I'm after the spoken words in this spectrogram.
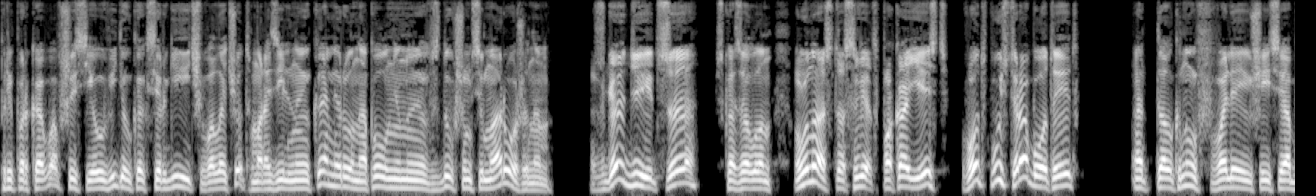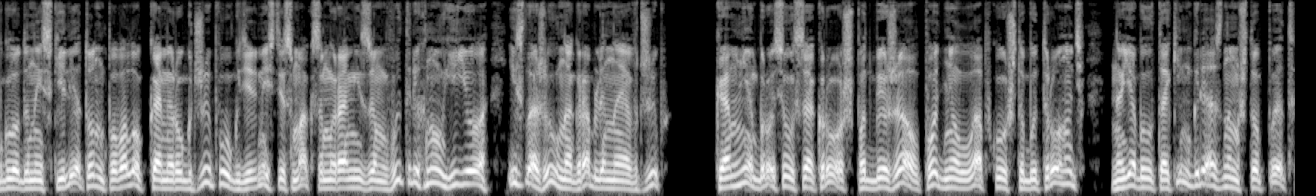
Припарковавшись, я увидел, как Сергеич волочет морозильную камеру, наполненную вздувшимся мороженым. «Сгодится», — сказал он. «У нас-то свет пока есть, вот пусть работает». Оттолкнув валяющийся обглоданный скелет, он поволок камеру к джипу, где вместе с Максом и Рамизом вытряхнул ее и сложил награбленное в джип. Ко мне бросился Крош, подбежал, поднял лапку, чтобы тронуть, но я был таким грязным, что Пэт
